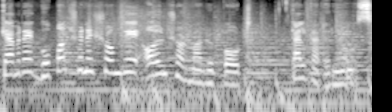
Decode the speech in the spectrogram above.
ক্যামেরায় গোপাল সেনের সঙ্গে অয়ন শর্মার রিপোর্ট, ক্যালকাটা নিউজ।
